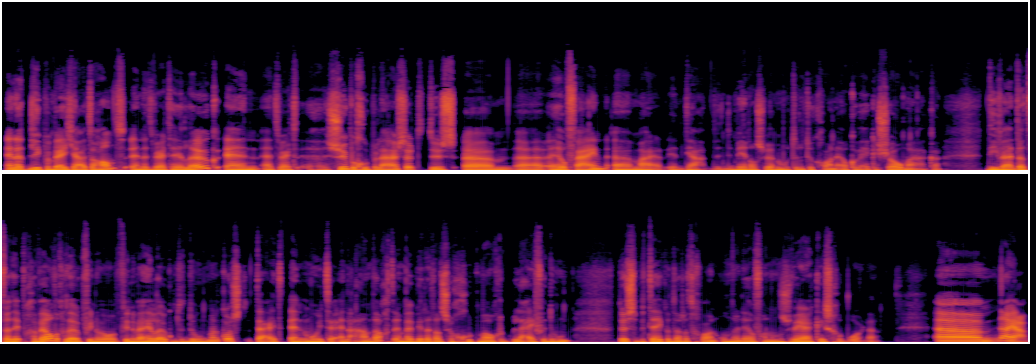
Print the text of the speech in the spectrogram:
En het liep een beetje uit de hand. En het werd heel leuk. En het werd eh, supergoed beluisterd. Dus ehm, eh, heel fijn. Eh, maar ja, inmiddels, we moeten natuurlijk gewoon elke week een show maken. Die wij, dat we geweldig leuk vinden. we- Vinden we heel leuk om te doen. Maar dat kost tijd en moeite en aandacht. En wij willen dat zo goed mogelijk blijven doen. Dus dat betekent dat het gewoon onderdeel van ons werk is geworden. Ehm, nou ja,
